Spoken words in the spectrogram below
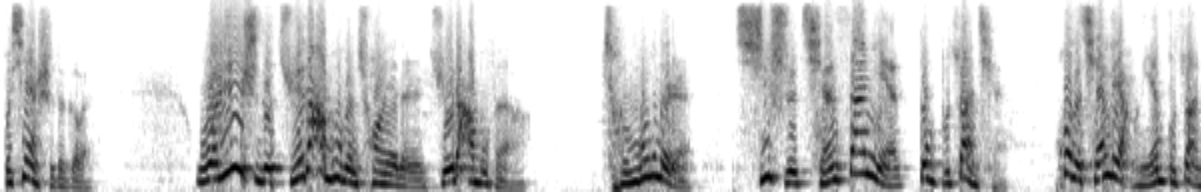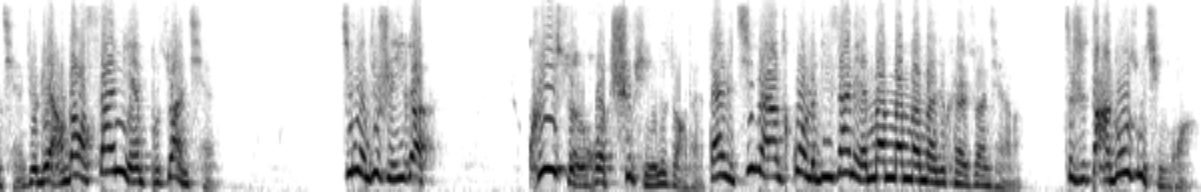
不现实的，各位。我认识的绝大部分创业的人，绝大部分啊，成功的人，其实前三年都不赚钱，或者前两年不赚钱，就两到三年不赚钱，基本就是一个亏损或持平的状态。但是基本上过了第三年，慢慢慢慢就开始赚钱了，这是大多数情况。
